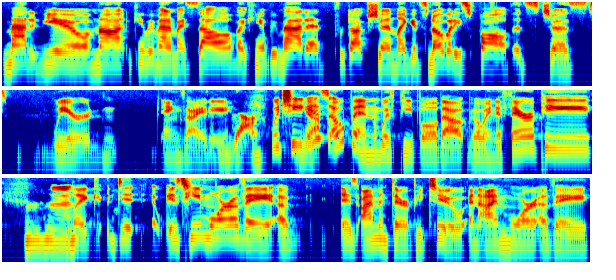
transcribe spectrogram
mad at you. I'm not can't be mad at myself. I can't be mad at production. Like it's nobody's fault. It's just Weird anxiety. Yeah. Which he Yeah. is open with people about going to therapy. Mm-hmm. Like did is he more of a, a is I'm in therapy too and I'm more of a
